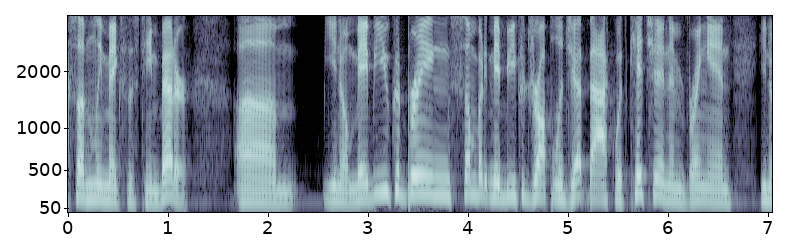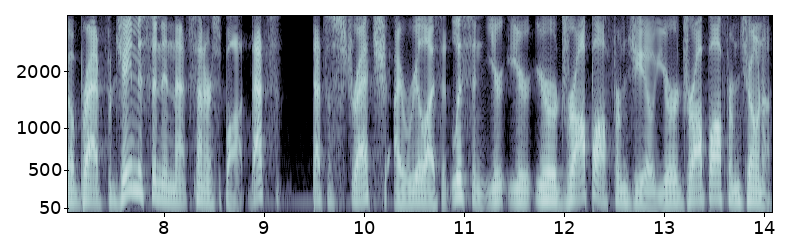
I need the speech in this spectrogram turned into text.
suddenly makes this team better. Um, you know, maybe you could bring somebody, maybe you could drop Lletget back with Kitchen and bring in, you know, Bradford Jamieson in that center spot. That's that's a stretch. I realize it. Listen, you're you're you're a drop off from Gio. You're a drop off from Jonah.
